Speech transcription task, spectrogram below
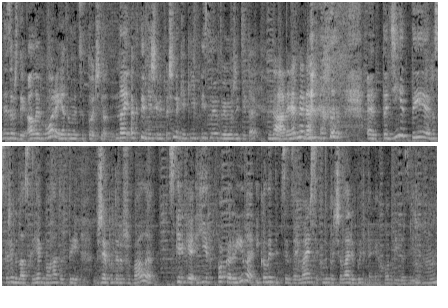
Не завжди, але гори, я думаю, це точно найактивніший відпочинок, який існує в твоєму житті, так? Да, наверное, да. Е, Тоді ти розкажи, будь ласка, як багато ти вже подорожувала, скільки гір покорила, і коли ти цим займаєшся, коли почала любити таке хобі і дозвілля? Мгм.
